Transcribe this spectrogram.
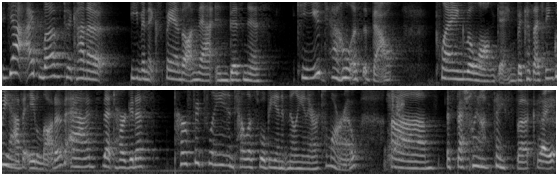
Yeah, I'd love to kind of even expand on that in business, can you tell us about playing the long game? Because I think we have a lot of ads that target us perfectly and tell us we'll be a millionaire tomorrow, yeah. um, especially on Facebook. Right.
